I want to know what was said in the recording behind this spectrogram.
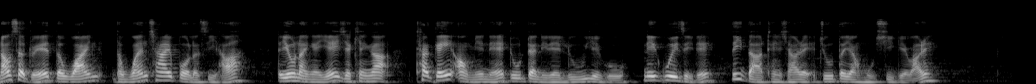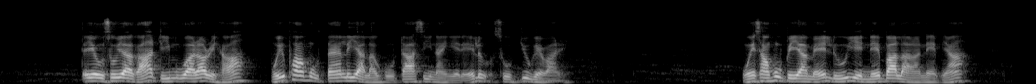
နောက်ဆက်တွဲ the wine the one child policy ဟာတရုတ်နိုင်ငံရဲ့ရခင်က ထက်ကိန်းအောင်မြင်တဲ့တိုးတက်နေတဲ့လူဦးရေကိုနှေးကွေးစေတဲ့တိတာထင်ရှားတဲ့အကျိုးသက်ရောက်မှုရှိခဲ့ပါတယ်။တရုတ်ဆိုရကဒီမူဝါဒတွေဟာမွေးဖွားမှုတန်း400လောက်ကိုတားဆီးနိုင်ခဲ့တယ်လို့အဆိုပြုခဲ့ပါတယ်။ဝန်ဆောင်မှုပေးရမယ်လူဦးရေနှဲပါလာတာနဲ့မျှပ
